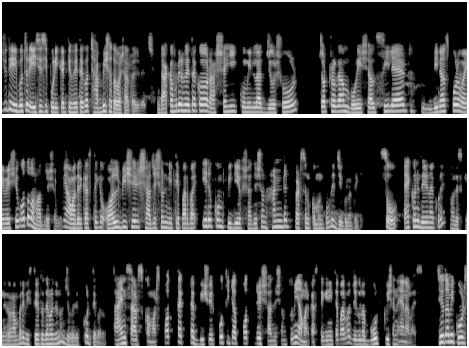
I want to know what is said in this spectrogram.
যদি এই বছর এইচএসসি পরীক্ষার্থী হয়ে থাকো, ছাব্বিশ অথবা সাতাশ ব্যাচ। ঢাকা বোর্ডের হয়ে থাকো, রাজশাহী, কুমিল্লা, যশোর, চট্টগ্রাম, বরিশাল, সিলেট, দিনাজপুর ময়মনসিংহ অথবা মাদ্রাসা। তুমি আমাদের কাছ থেকে অল বিষয়ের সাজেশন নিতে পারবা। এরকম PDF suggestion hundred percent common পড়বে যেগুলো থেকে সো এখনই দেরি না করে আমাদের স্ক্রিনে দেওয়া নাম্বারে বিস্তারিত জানার জন্য যোগাযোগ করতে পারো। সায়েন্স আর্টস কমার্স প্রত্যেকটা বিষয়ের প্রতিটা পত্রের সাজেশন তুমি আমার কাছ থেকে নিতে পারবা, যেগুলো বোর্ড কুইশন অ্যানালাইজ যেহেতু আমি কোর্স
